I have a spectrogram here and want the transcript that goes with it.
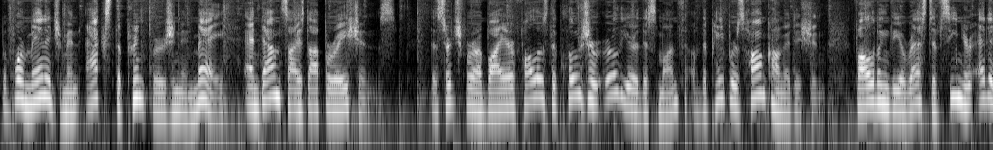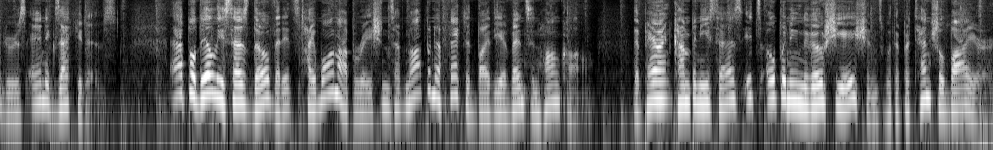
before management axed the print version in May and downsized operations. The search for a buyer follows the closure earlier this month of the paper's Hong Kong edition, following the arrest of senior editors and executives. Apple Daily says, though, that its Taiwan operations have not been affected by the events in Hong Kong. The parent company says it's opening negotiations with a potential buyer.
